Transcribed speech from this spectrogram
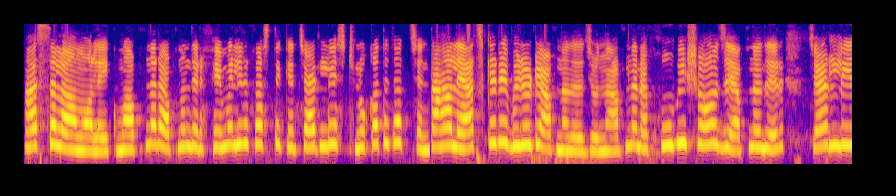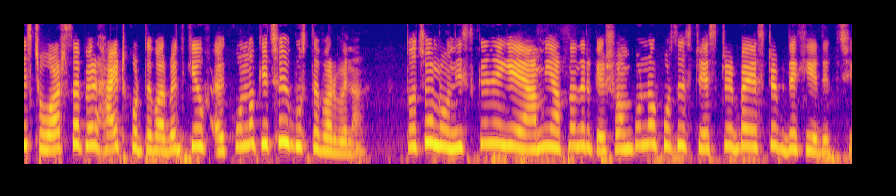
আসসালামু আলাইকুম। আপনারা আপনাদের ফ্যামিলির কাছ থেকে চ্যাট লিস্ট লুকাতে যাচ্ছেন? তাহলে আজকের এই ভিডিওটি আপনাদের জন্য। আপনারা খুবই সহজে আপনাদের চ্যাট লিস্ট হোয়াটসঅ্যাপের হাইড করতে পারবেন। কেউ কোনো কিছুই বুঝতে পারবে না। তো চলুন স্ক্রিনে গিয়ে আমি আপনাদেরকে সম্পূর্ণ প্রসেসটি স্টেপ বাই স্টেপ দেখিয়ে দিচ্ছি।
